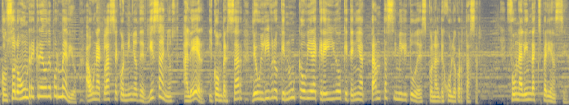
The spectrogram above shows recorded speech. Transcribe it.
con solo un recreo de por medio a una clase con niños de 10 años a leer y conversar de un libro que nunca hubiera creído que tenía tantas similitudes con el de Julio Cortázar. Fue una linda experiencia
